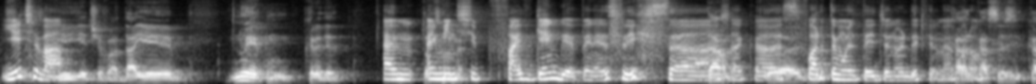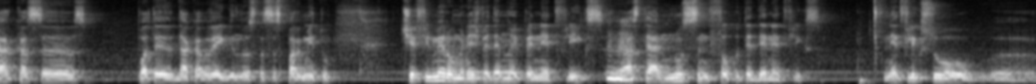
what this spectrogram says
E ceva. E, e ceva, dar e... Nu e cum crede I, I Toată mean, lumea. și Five Gang e pe Netflix, da, așa că uh, sunt foarte multe genuri de filme acolo. ca, ca, să, zi- ca, ca să, poate dacă aveai gândul ăsta să sparg mitul, ce filme românești vedem noi pe Netflix, Mhm. mm-hmm. astea nu sunt făcute de Netflix. Netflixul uh,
